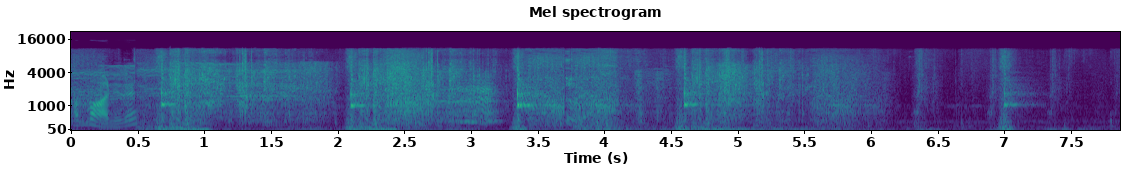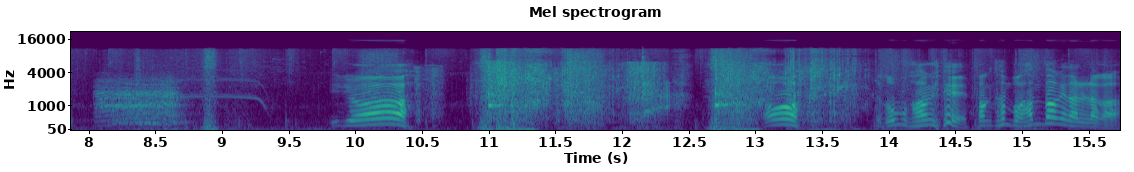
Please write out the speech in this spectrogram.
한 방 아니네. 이리 와. 어, 야, 너무 강해. 방탄복 한 방에 날라가.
